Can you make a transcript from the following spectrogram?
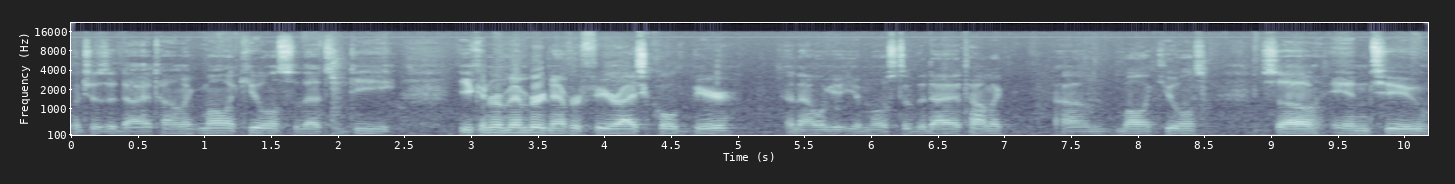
which is a diatomic molecule, so that's D. You can remember never fear ice cold beer, and that will get you most of the diatomic um, molecules. So N2,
